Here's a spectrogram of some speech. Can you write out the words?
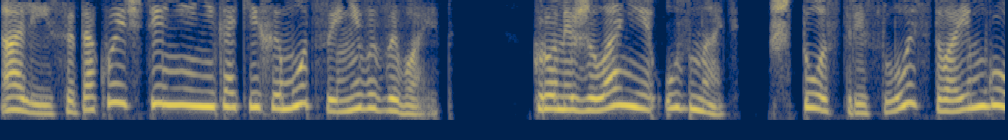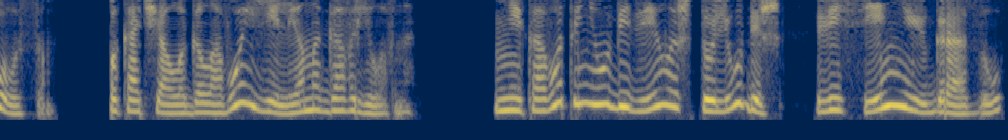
Алиса, такое чтение никаких эмоций не вызывает, кроме желания узнать, что стряслось с твоим голосом покачала головой Елена Гавриловна. Никого ты не убедила, что любишь весеннюю грозу.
